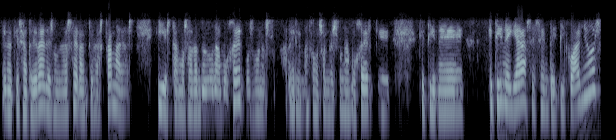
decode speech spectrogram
en el que se atreve a desnudarse delante de las cámaras. Y estamos hablando de una mujer, pues bueno, a ver, Emma Thompson es una mujer que, que tiene que tiene ya sesenta y pico años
